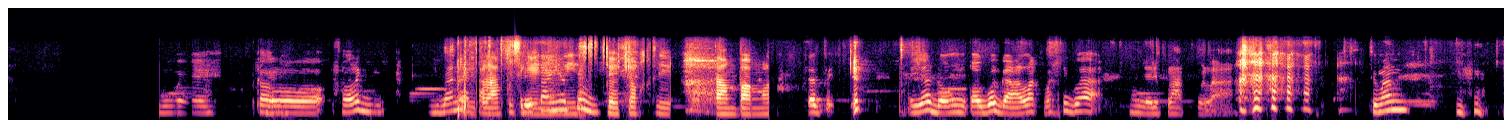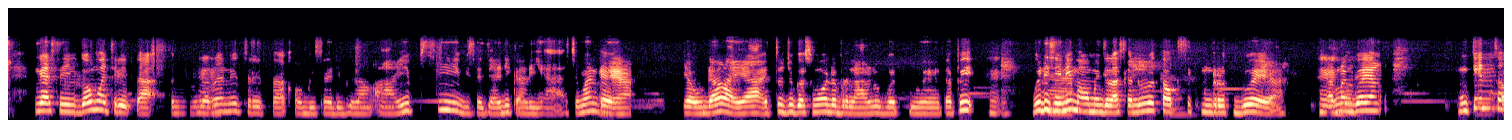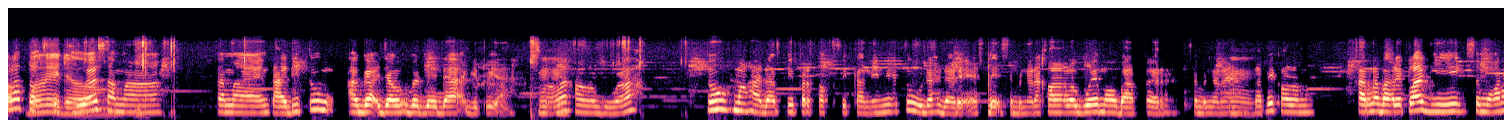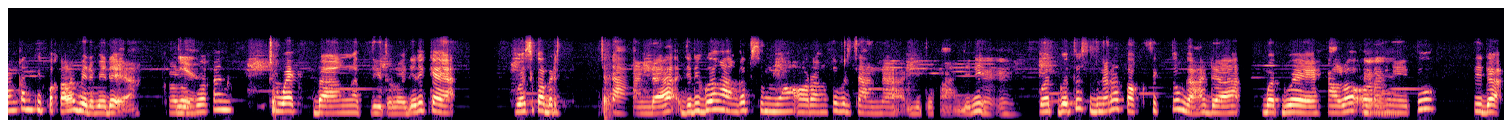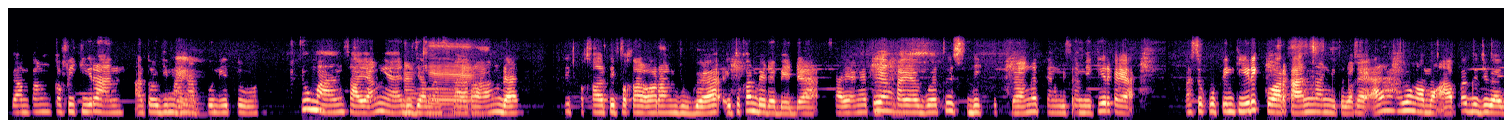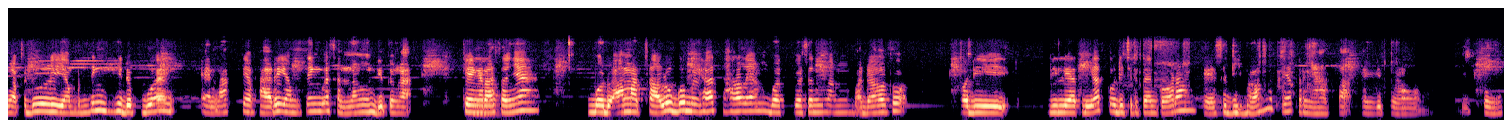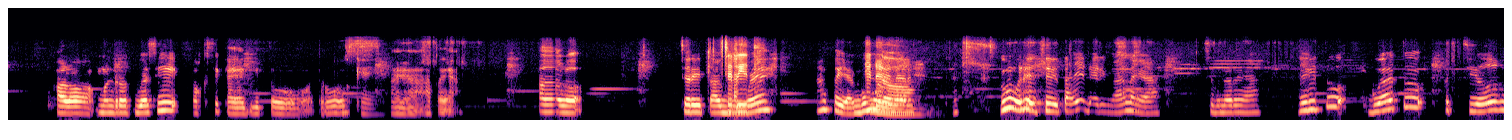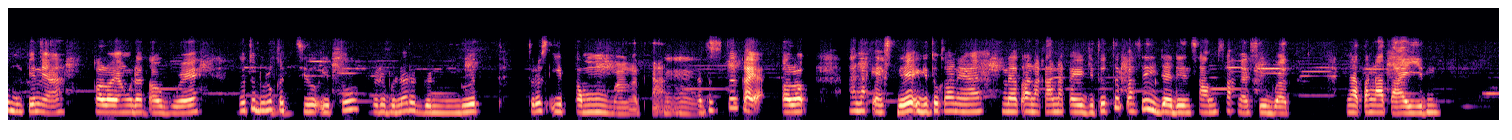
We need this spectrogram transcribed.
gue kalau soalnya gi- gimana ya pelaku sih ceritanya ini tuh cocok sih tampang lo. tapi iya dong kalau gue galak pasti gue menjadi pelaku lah cuman Enggak sih, gue mau cerita. Sebenarnya ini cerita kalau bisa dibilang aib sih bisa jadi kali ya. Cuman kayak ya udahlah ya, itu juga semua udah berlalu buat gue. Tapi Hmm. gue di sini mau menjelaskan dulu toxic menurut gue ya. Karena gue yang mungkin soalnya toxic dong. gue sama sama yang tadi tuh agak jauh berbeda gitu ya. Soalnya kalau gue tuh menghadapi pertoksikan ini tuh udah dari SD sebenarnya kalau gue mau baper Hmm. sebenarnya. Tapi kalau karena balik lagi semua orang kan tipe kalau beda-beda ya. Kalau Iya. gue kan cuek banget gitu loh. Jadi kayak gue suka bercanda. Jadi gue nganggap semua orang tuh bercanda gitu kan. Jadi Mm-mm. buat gue tuh sebenarnya toxic tuh nggak ada buat gue kalau Mm-mm. orangnya itu tidak gampang kepikiran atau gimana pun itu cuman sayangnya di zaman Oke. sekarang dan tipikal-tipikal orang juga itu kan beda-beda sayangnya tuh yang kayak gue tuh sedikit banget yang bisa mikir kayak masuk kuping kiri keluar kanan gitu loh. Kayak ah lu ngomong apa? Gue juga nggak peduli. Yang penting hidup gue enak tiap hari. Yang penting gue seneng gitu nggak kayak Hmm. ngerasanya bodoh amat. Selalu gue melihat hal yang buat gue seneng. Padahal tuh kalau di dilihat-lihat kalau diceritain ke orang kayak sedih banget ya ternyata. Kayak gitu loh. Gitu. Kalau menurut gue sih toxic kayak gitu. Terus Oke. kayak apa ya? Kalau cerita Cerit- gue apa ya? Gue mulai dari gue mulai ceritanya dari mana ya sebenarnya jadi tuh gue tuh kecil mungkin ya kalau yang udah tahu gue gue tuh dulu Hmm. kecil itu bener-bener gendut terus hitam banget kan. Nah, terus tuh kayak kalau anak SD gitu kan ya, ngeliat anak-anak kayak gitu tuh pasti dijadiin samsak gak sih buat ngata-ngatain.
